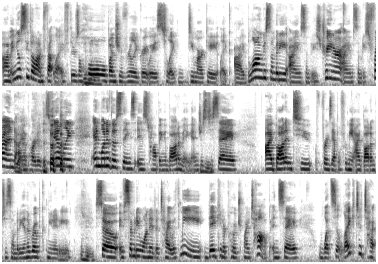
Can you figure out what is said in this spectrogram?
Um, and you'll see that on FetLife. There's a whole bunch of really great ways to like demarcate like I belong to somebody, I am somebody's trainer, I am somebody's friend, I am part of this family. and one of those things is topping and bottoming. And just to say I bottom to, for example, for me, I bottom to somebody in the rope community. So if somebody wanted to tie with me, they could approach my top and say, "What's it like to tie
